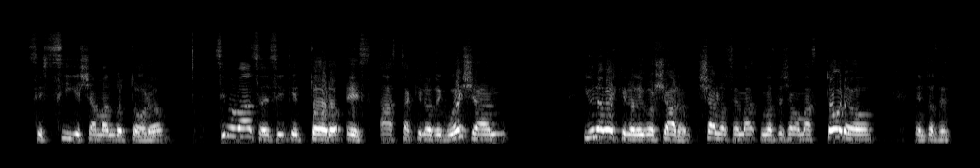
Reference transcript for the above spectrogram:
se sigue llamando toro? Si me vas a decir que toro es hasta que lo degüellan, y una vez que lo degollaron ya no se, no se llama más toro, entonces,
